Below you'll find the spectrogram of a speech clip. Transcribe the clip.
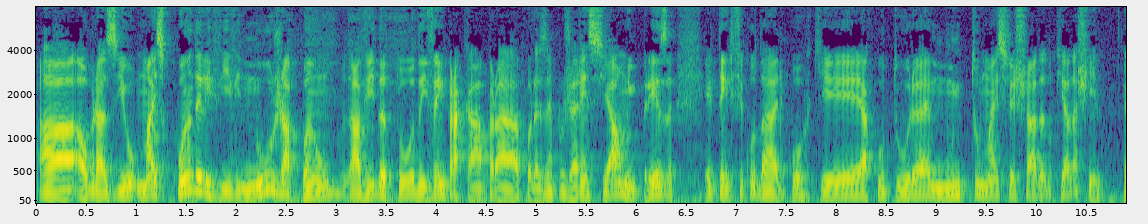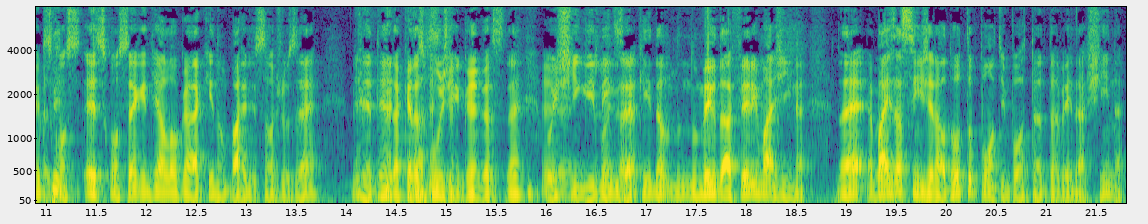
a- ao Brasil, mas quando ele vive no Japão a vida toda e vem para cá para, por exemplo, gerenciar uma empresa, ele tem dificuldade porque a cultura é muito mais fechada do que a da China. Eles, cons- eles conseguem dialogar aqui no bairro de São José, vendendo aquelas bungigangas, né? Os pois é. aqui, no, no meio da feira, imagina. Né? Mas assim, Geraldo, outro ponto importante também da China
